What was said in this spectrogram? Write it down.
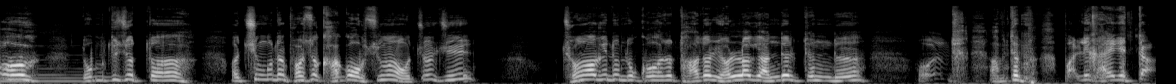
어, 너무 늦었다. 아, 친구들 벌써 가고 없으면 어쩌지? 전화기도 놓고 와서 다들 연락이 안 될 텐데. 어, 아무튼 빨리 가야겠다.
